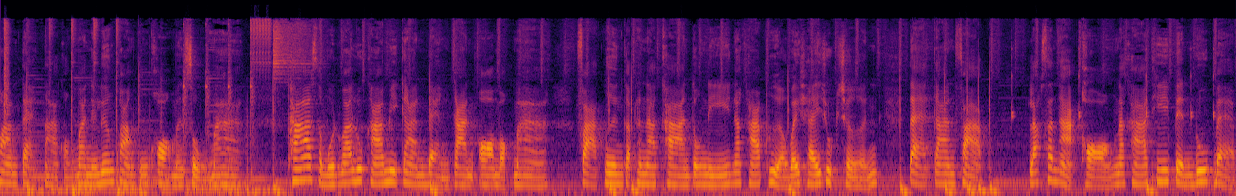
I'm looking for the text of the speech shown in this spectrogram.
ความแตกต่างของมันในเรื่องความคุ้มครองมันสูงมากถ้าสมมติว่าลูกค้ามีการแบ่งการออมออกมา ฝากเงินกับธนาคารตรงนี้นะคะ เผื่อไว้ใช้ฉุกเฉิน แต่การฝาก ลักษณะของนะคะที่เป็นรูปแบบ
